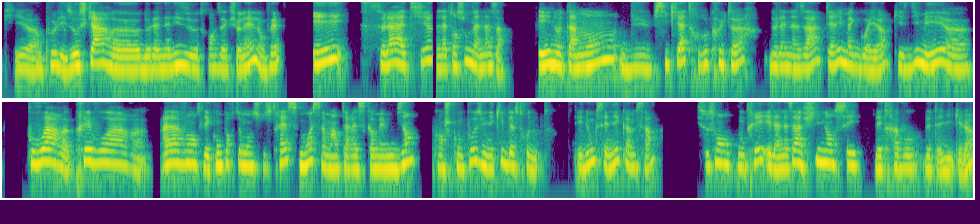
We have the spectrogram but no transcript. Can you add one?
qui est un peu les Oscars euh, de l'analyse transactionnelle, en fait. Et cela attire l'attention de la NASA, et notamment du psychiatre recruteur de la NASA, Terry McGuire, qui se dit, mais euh, pouvoir prévoir à l'avance les comportements sous stress, moi, ça m'intéresse quand même bien quand je compose une équipe d'astronautes. Et donc, c'est né comme ça. Ils se sont rencontrés et la NASA a financé les travaux de Tabby Keller.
